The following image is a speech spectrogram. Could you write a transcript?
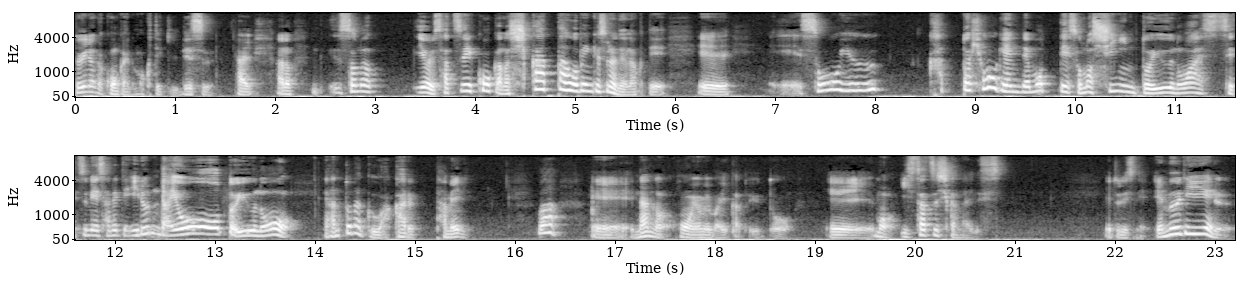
というのが今回の目的です。はい。あの、そのいわゆる撮影効果の仕方を勉強するんじゃなくて、えー、そういうカット表現でもってそのシーンというのは説明されているんだよというのをなんとなくわかるためには、えー、何の本を読めばいいかというと、えー、もう一冊しかないです。えっとですね、MDN っ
